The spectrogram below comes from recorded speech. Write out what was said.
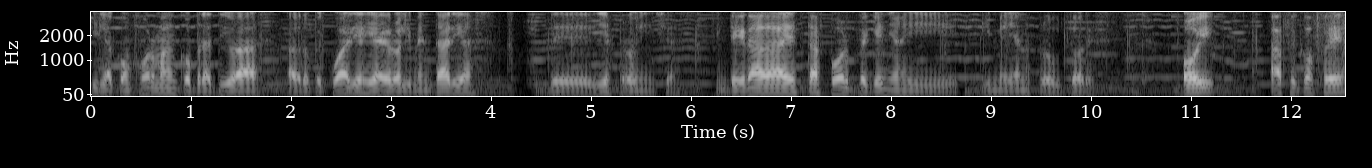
y la conforman cooperativas agropecuarias y agroalimentarias de 10 provincias, integrada estas por pequeños y, medianos productores. Hoy a FECOFE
